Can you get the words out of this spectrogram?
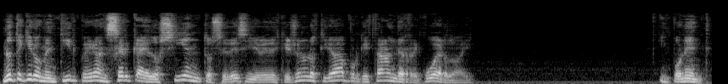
No te quiero mentir, pero eran cerca de 200 CDs y DVDs que yo no los tiraba porque estaban de recuerdo ahí. Imponente.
